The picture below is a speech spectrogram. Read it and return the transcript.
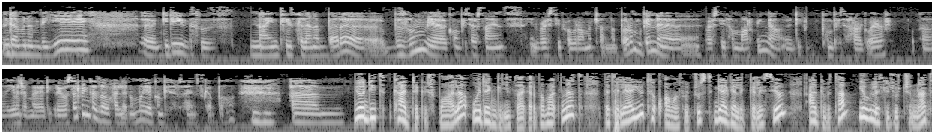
እንደምንም ብዬ እንግዲህ ninety ስለነበረ ብዙም የ computer science ዩኒቨርሲቲ ፕሮግራሞች አልነበሩም። ግን ዩኒቨርሲቲ ተማርኩኝ computer hardware የመጀመሪያ ዲግሪ ወሰድኩኝ። ከዛ በኋላ ደግሞ የ computer science ገባሁ። ዮዲት ካደገች በኋላ ወደ እንግሊዝ ሀገር በማቅናት በተለያዩ ተቋማቶች ውስጥ ያገለገለች ሲሆን አግብታም የሁለት ልጆች እናት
